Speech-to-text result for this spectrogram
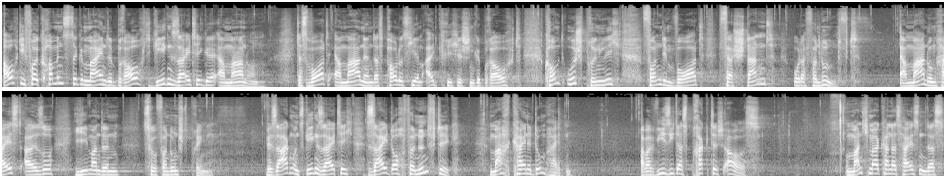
auch die vollkommenste Gemeinde braucht gegenseitige Ermahnung. Das Wort ermahnen, das Paulus hier im Altgriechischen gebraucht, kommt ursprünglich von dem Wort Verstand oder Vernunft. Ermahnung heißt also jemanden zur Vernunft bringen. Wir sagen uns gegenseitig, sei doch vernünftig, mach keine Dummheiten. Aber wie sieht das praktisch aus? Und manchmal kann das heißen, dass,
